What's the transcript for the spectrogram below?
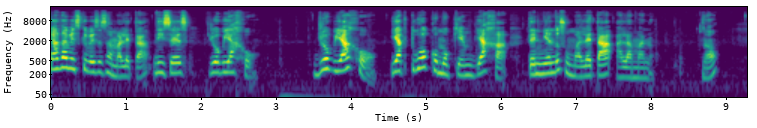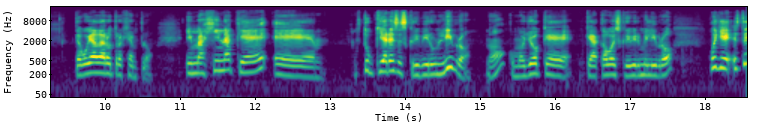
cada vez que ves esa maleta, dices, yo viajo, yo viajo y actúo como quien viaja, teniendo su maleta a la mano, ¿no? Te voy a dar otro ejemplo. Imagina que eh, tú quieres escribir un libro, ¿no? Como yo que, que acabo de escribir mi libro. Oye, este,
